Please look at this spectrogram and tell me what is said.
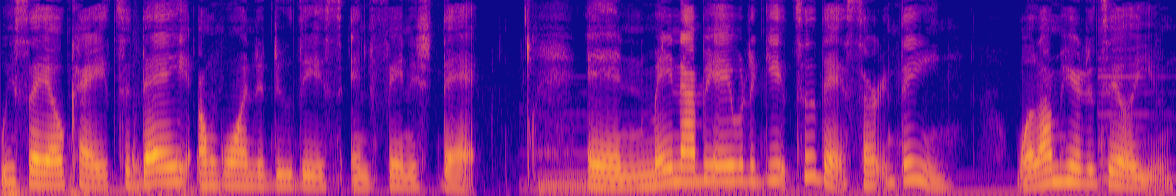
We say, okay, today I'm going to do this and finish that, and may not be able to get to that certain thing. Well, I'm here to tell you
